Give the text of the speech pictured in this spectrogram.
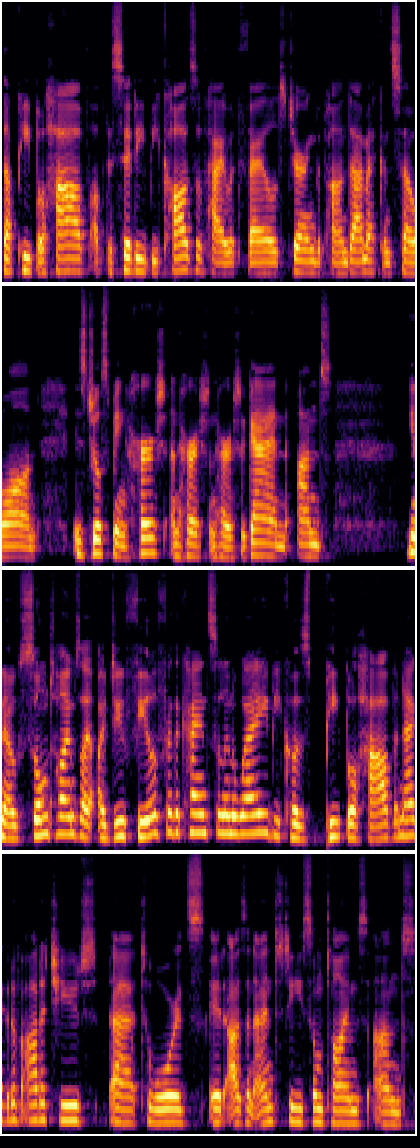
that people have of the city because of how it failed during the pandemic and so on is just being hurt and hurt and hurt again. And you know, sometimes I, I do feel for the council in a way because people have a negative attitude uh, towards it as an entity sometimes and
